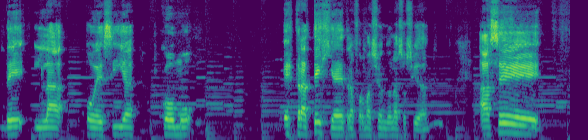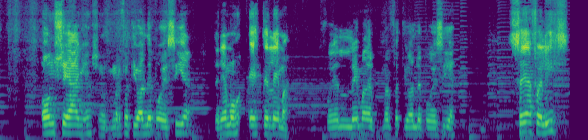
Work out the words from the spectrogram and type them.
de la poesía como estrategia de transformación de una sociedad. Hace 11 años, en el primer festival de poesía, teníamos este lema. Fue el lema del primer festival de poesía. Sea feliz,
